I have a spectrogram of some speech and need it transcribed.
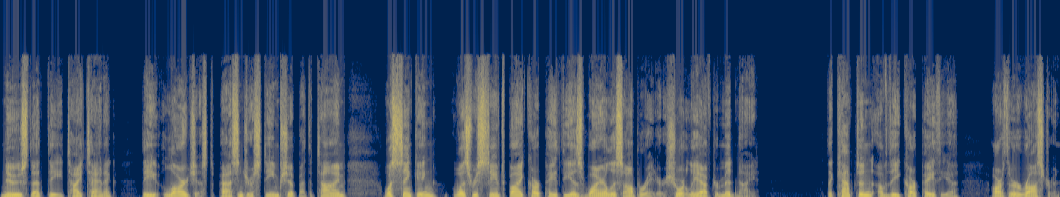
News that the Titanic, the largest passenger steamship at the time, was sinking was received by Carpathia's wireless operator shortly after midnight. The captain of the Carpathia, Arthur Rostron,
